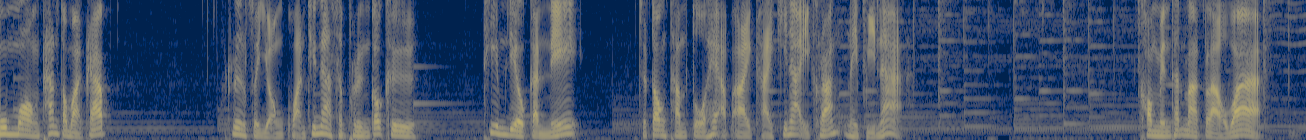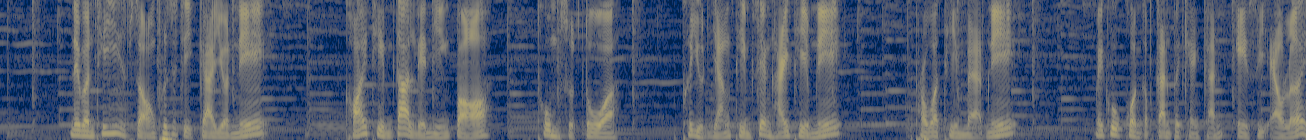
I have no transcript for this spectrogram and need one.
มุมมองท่านต่อมาครับ เรื่องสยองขวัญที่น่าสะพรึงก็คือ ทีมเดียวกันนี้ จะต้องทำตัวให้อับอายขายขี้หน้าอีกครั้งในปีหน้า คอมเมนต์ท่านมากล่าวว่า ในวันที่ 22 พฤศจิกายนนี้ ขอให้ทีมต้านเหรียญหญิงป๋อ ทุ่มสุดตัว เพื่อหยุดยั้งทีมเซี่ยงไฮ้ทีมนี้ เพราะว่าทีมแบบนี้ ไม่คู่ควรกับการไปแข่งขัน ACL เลย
